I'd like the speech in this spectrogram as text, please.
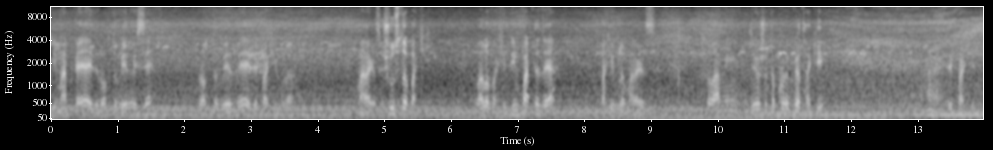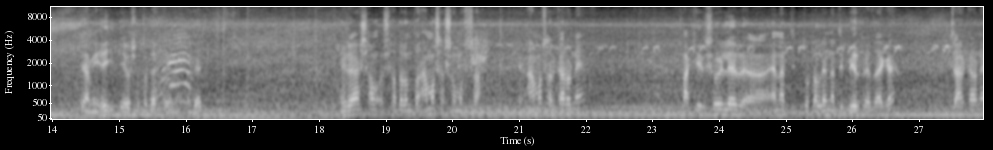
ডিম আটকায়, এই যে রক্ত বের হয়েছে রক্ত বের হয়ে এই যে পাখিগুলা মারা গেছে। সুস্থ পাখি, ভালো পাখি, ডিম পাড়তে যায়, পাখিগুলো মারা গেছে। তো আমি যে ওষুধটা প্রয়োগ করে থাকি হ্যাঁ এই পাখির আমি এই এই ওষুধটা দেখাই আপনাদের। এটা সাধারণত আমাশার সমস্যা। আমাশার কারণে পাখির শরীরের এনার্জি টোটাল এনার্জি বের হয়ে যায়গা যার কারণে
